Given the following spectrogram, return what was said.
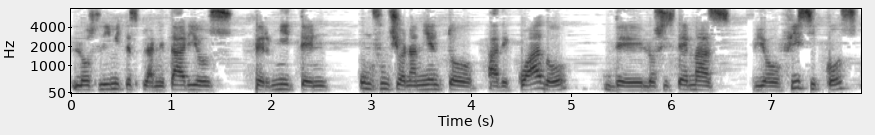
los límites planetarios permiten un funcionamiento adecuado de los sistemas biofísicos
